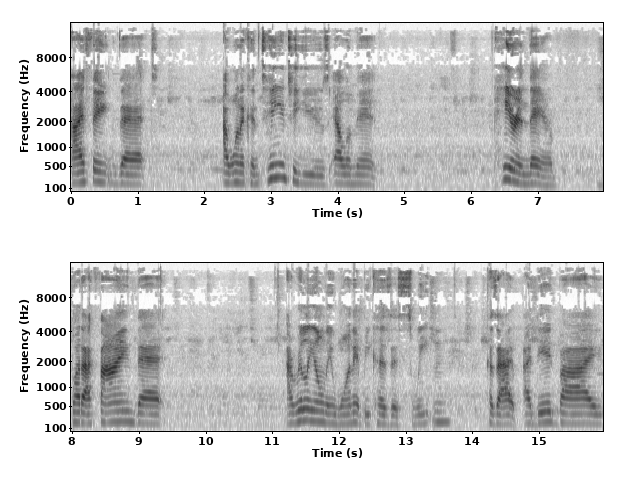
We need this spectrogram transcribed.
I think that I want to continue to use Element here and there, but I find that I really only want it because it's sweetened because I, I did buy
